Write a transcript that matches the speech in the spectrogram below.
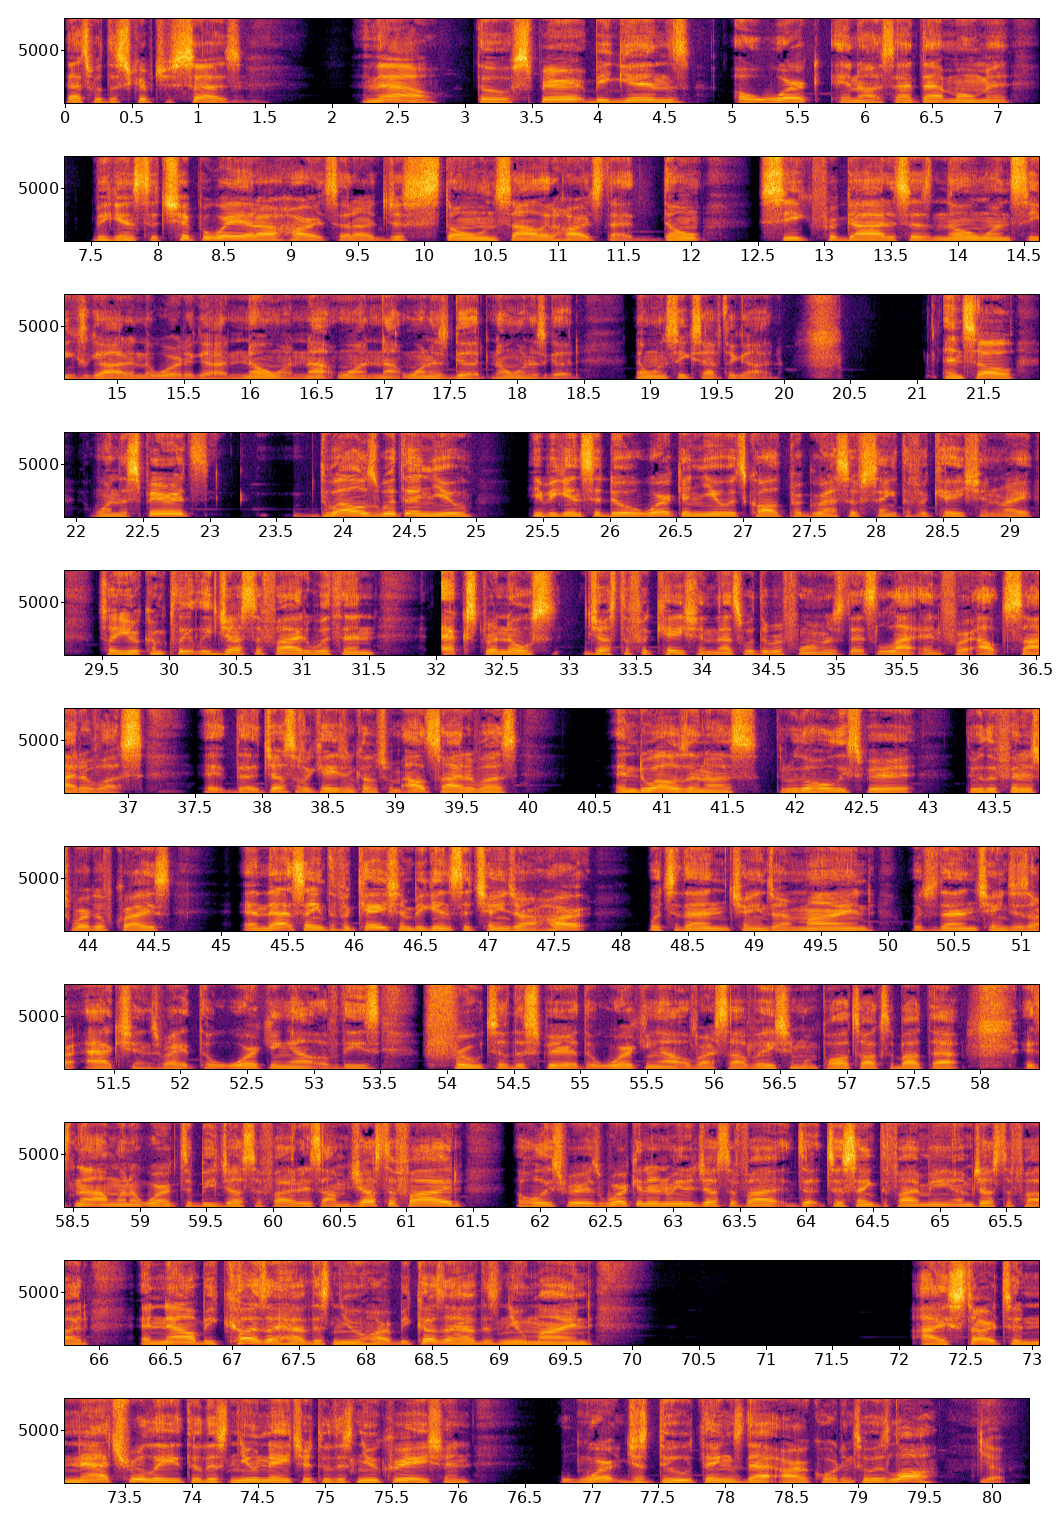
That's what the scripture says. Mm-hmm. Now, the Spirit begins a work in us at that moment, begins to chip away at our hearts that are just stone solid hearts that don't seek for God. It says no one seeks God in the Word of God. No one, not one, not one is good. No one is good. No one seeks after God. And so when the Spirit dwells within you, he begins to do a work in you. It's called progressive sanctification, right? So you're completely justified within extra nos justification. That's what the reformers, that's Latin for outside of us. It, the justification comes from outside of us, indwells in us through the Holy Spirit, through the finished work of Christ. And that sanctification begins to change our heart, which then change our mind, which then changes our actions, right? The working out of these fruits of the Spirit, the working out of our salvation. When Paul talks about that, it's not, I'm going to work to be justified. It's, I'm justified. The Holy Spirit is working in me to justify, to, to sanctify me. I'm justified. And now, because I have this new heart, because I have this new mind, I start to naturally, through this new nature, through this new creation, work, just do things that are according to his law.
